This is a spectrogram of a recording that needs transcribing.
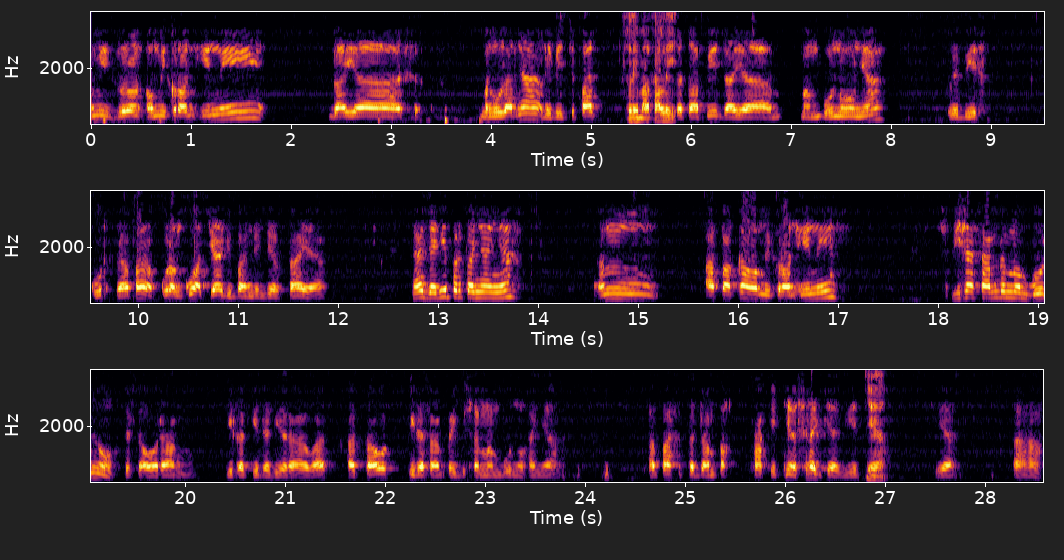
Omicron, Omicron ini daya menularnya lebih cepat. Lima kali. Tetapi daya membunuhnya lebih kur, apa, kurang kuat ya dibanding Delta ya. Nah, jadi pertanyaannya, um, apakah Omikron ini bisa sampai membunuh seseorang jika tidak dirawat atau tidak sampai bisa membunuh hanya apa terdampak sakitnya saja gitu. Yeah. Ya. Uh,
